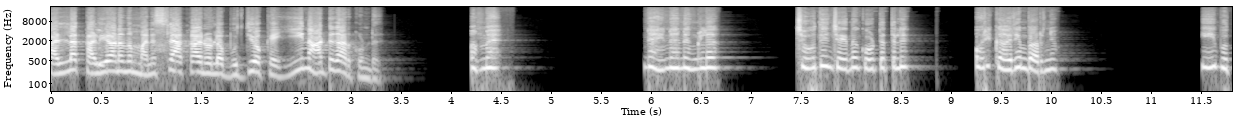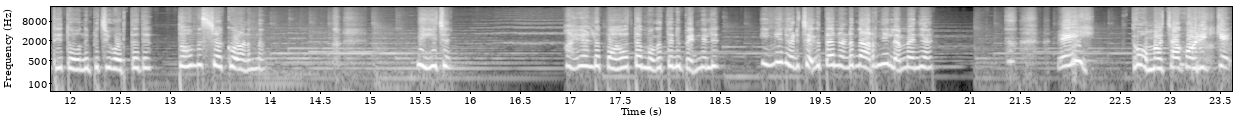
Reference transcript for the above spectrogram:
കള്ളക്കളിയാണെന്ന് മനസ്സിലാക്കാനുള്ള ബുദ്ധിയൊക്കെ ഈ നാട്ടുകാർക്കുണ്ട്. അമ്മേ നൈനാനങ്ങൾ ചോദ്യം ചെയ്യുന്ന കൂട്ടത്തിൽ ഒരു കാര്യം പറഞ്ഞു. ഈ ബുദ്ധി തോന്നിപ്പിച്ചു കൊടുത്തത് തോമസ് ചാക്കോ ആണെന്ന് നീജൻ അയാളുടെ പാവത്ത മുഖത്തിന് പിന്നിൽ ഇങ്ങനെ ഒരു ചെകുത്താനുണ്ടെന്ന് അറിഞ്ഞില്ലമ്മ ഞാൻ. ഏയ് ഒരിക്കൽ.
